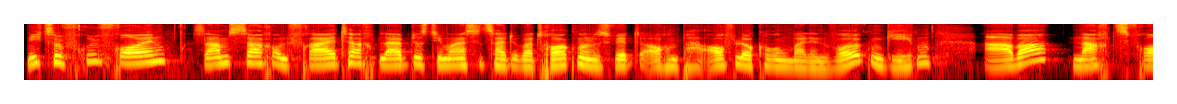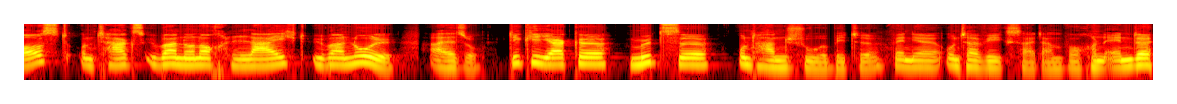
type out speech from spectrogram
Nicht zu früh freuen. Samstag und Freitag bleibt es die meiste Zeit übertrocken und es wird auch ein paar Auflockerungen bei den Wolken geben. Aber nachts Frost und tagsüber nur noch leicht über Null. Also dicke Jacke, Mütze und Handschuhe bitte, wenn ihr unterwegs seid am Wochenende.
